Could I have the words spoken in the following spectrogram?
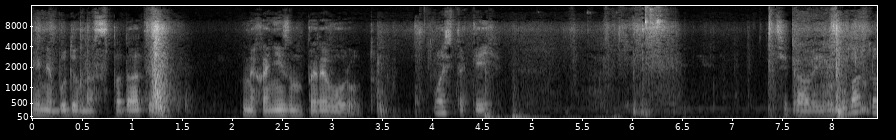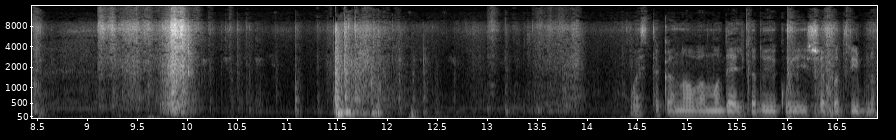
І не буде в нас спадати механізм перевороту. Ось такий цікавий інкубатор. Ось така нова моделька, до якої ще потрібно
